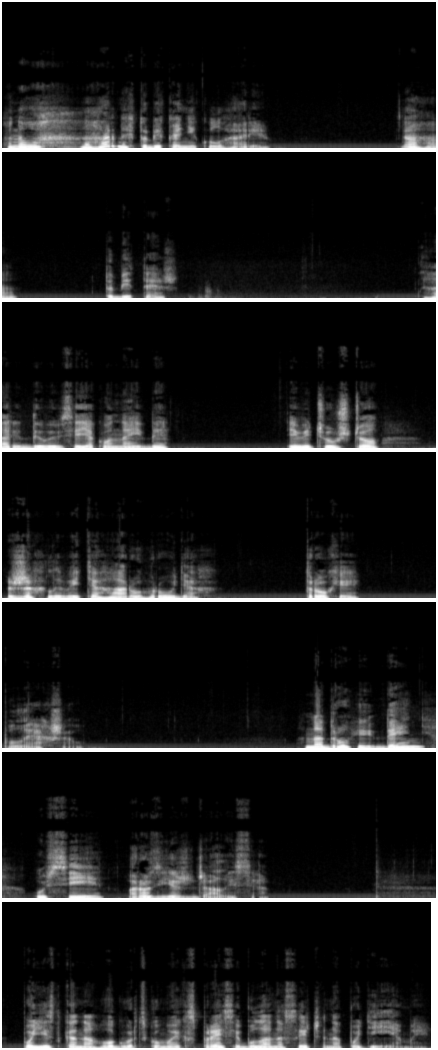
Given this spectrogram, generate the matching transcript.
Ну, гарних тобі канікул, Гаррі. Ага, тобі теж. Гаррі дивився, як вона йде, і відчув, що жахливий тягар у грудях трохи полегшав. На другий день усі роз'їжджалися. Поїздка на Гогвардському експресі була насичена подіями.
